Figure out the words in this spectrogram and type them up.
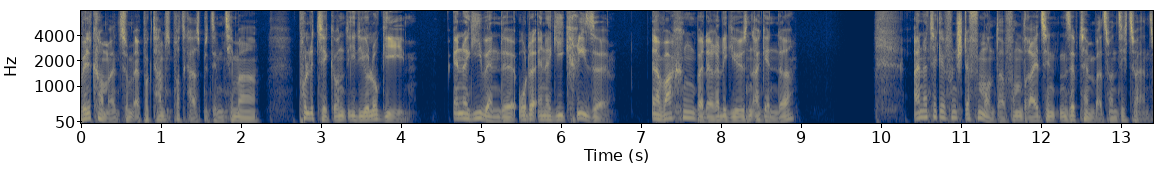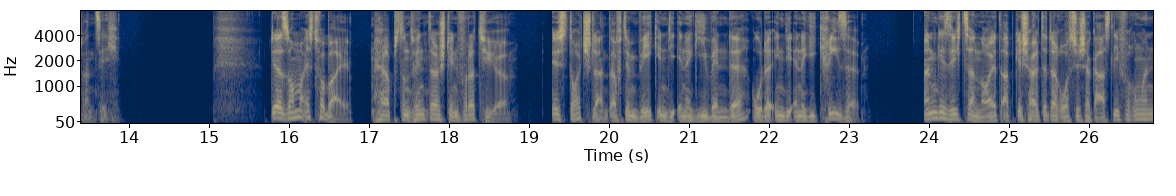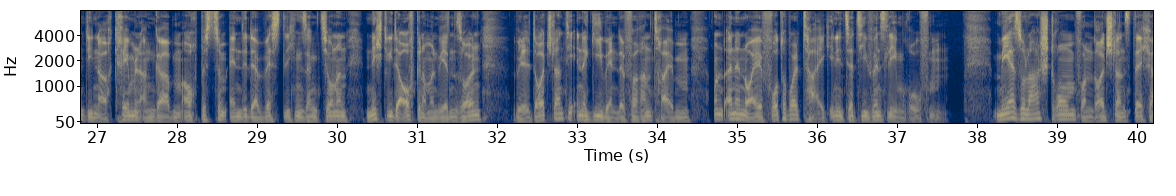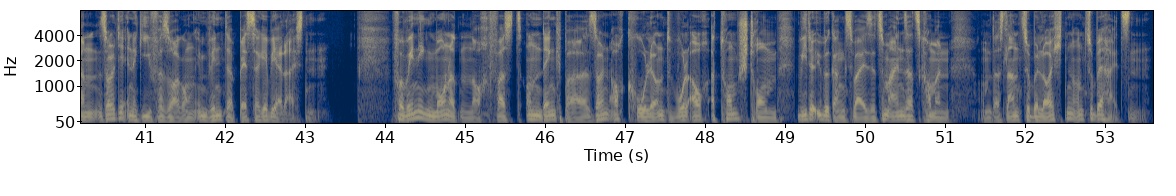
Willkommen zum Epoch Times Podcast mit dem Thema Politik und Ideologie. Energiewende oder Energiekrise. Erwachen bei der religiösen Agenda? Ein Artikel von Steffen Munter vom 13. September 2022. Der Sommer ist vorbei. Herbst und Winter stehen vor der Tür. Ist Deutschland auf dem Weg in die Energiewende oder in die Energiekrise? Angesichts erneut abgeschalteter russischer Gaslieferungen, die nach Kreml-Angaben auch bis zum Ende der westlichen Sanktionen nicht wieder aufgenommen werden sollen, will Deutschland die Energiewende vorantreiben und eine neue Photovoltaik-Initiative ins Leben rufen. Mehr Solarstrom von Deutschlands Dächern soll die Energieversorgung im Winter besser gewährleisten. Vor wenigen Monaten noch fast undenkbar sollen auch Kohle und wohl auch Atomstrom wieder übergangsweise zum Einsatz kommen, um das Land zu beleuchten und zu beheizen.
